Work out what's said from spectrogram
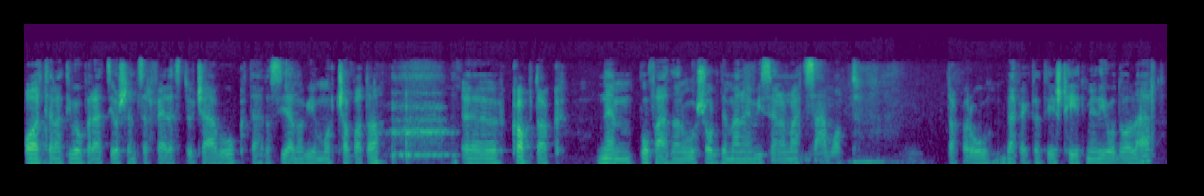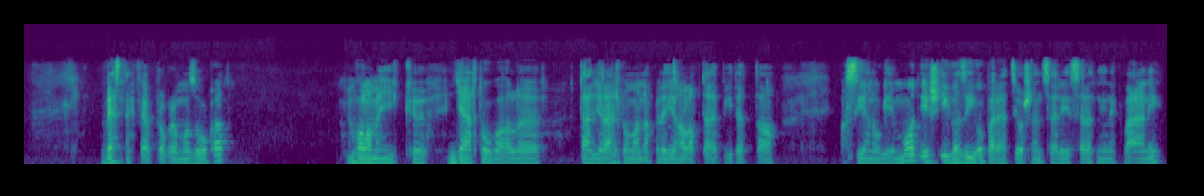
alternatív operációs rendszer fejlesztő csávók, tehát a Cyanogen mod csapata, kaptak nem pofátlanul sok, de már nem viszonylag nagy számot takaró befektetést, 7 millió dollárt, vesznek fel programozókat, valamelyik gyártóval tárgyalásban vannak, hogy legyen alaptelepített a, a Cyanogen mod, és igazi operációs rendszerré szeretnének válni,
